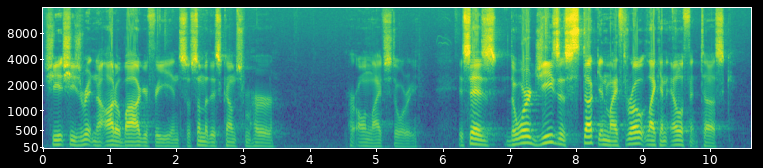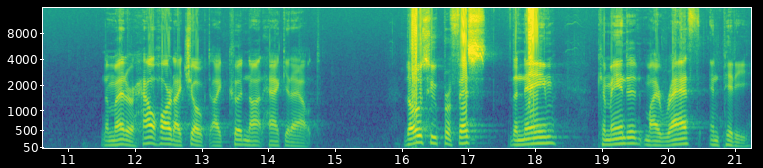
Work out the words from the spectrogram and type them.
She, she's written an autobiography, and so some of this comes from her, her own life story. It says, The word Jesus stuck in my throat like an elephant tusk. No matter how hard I choked, I could not hack it out. Those who profess the name commanded my wrath and pity.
